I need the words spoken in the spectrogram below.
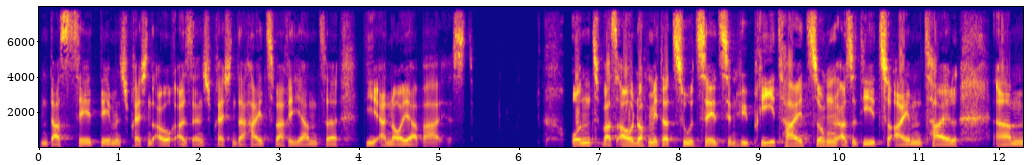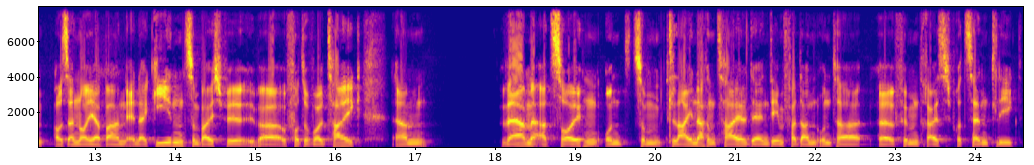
Und das zählt dementsprechend auch als entsprechende Heizvariante, die erneuerbar ist. Und was auch noch mit dazu zählt, sind Hybridheizungen, also die zu einem Teil ähm, aus erneuerbaren Energien, zum Beispiel über Photovoltaik, ähm, Wärme erzeugen und zum kleineren Teil, der in dem Fall dann unter äh, 35 Prozent liegt,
